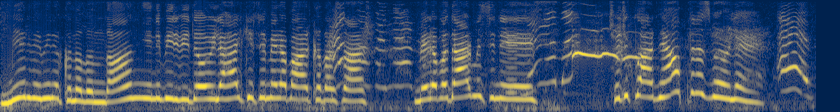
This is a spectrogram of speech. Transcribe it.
Mir ve Mira kanalından yeni bir videoyla herkese merhaba arkadaşlar. Merhaba der misiniz? Çocuklar ne yaptınız böyle? Evet.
